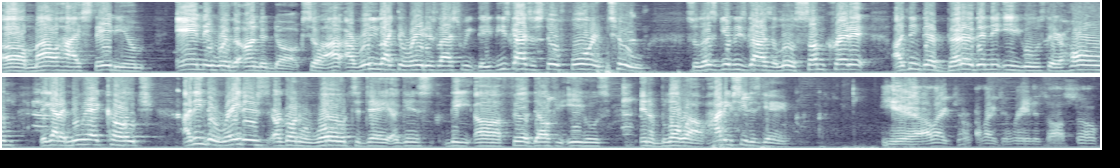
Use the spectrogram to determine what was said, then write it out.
uh, Mile High Stadium, and they were the underdog. So I, I really like the Raiders last week. They, these guys are still four and two. So let's give these guys a little some credit. I think they're better than the Eagles. They're home. They got a new head coach. I think the Raiders are going to roll today against the uh, Philadelphia Eagles in a blowout. How do you see this game? Yeah, I like the, I like the Raiders also.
